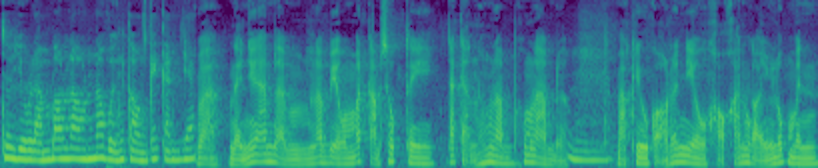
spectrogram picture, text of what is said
cho dù làm bao lâu nó vẫn còn cái cảnh giác và nếu như em làm làm việc mà mất cảm xúc thì chắc chắn không làm không làm được ừ. mặc dù có rất nhiều khó khăn có những lúc mình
